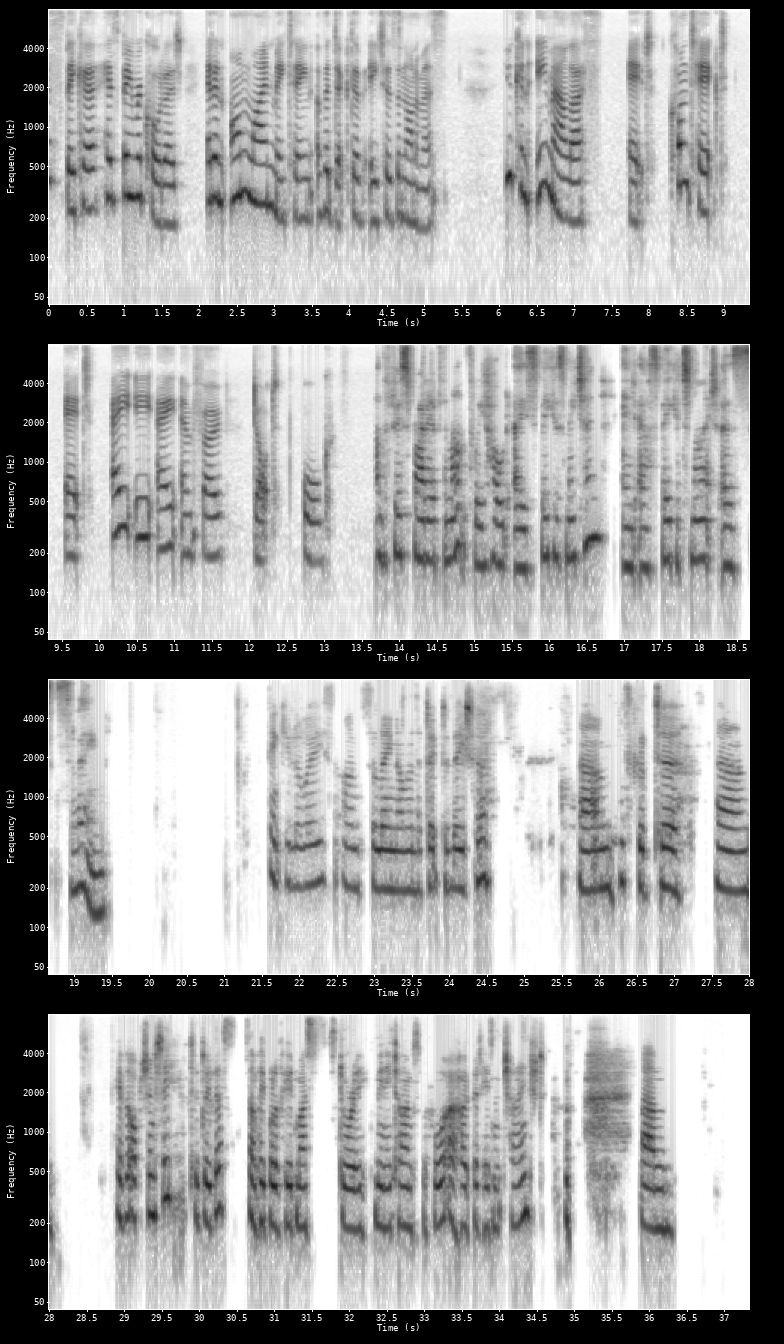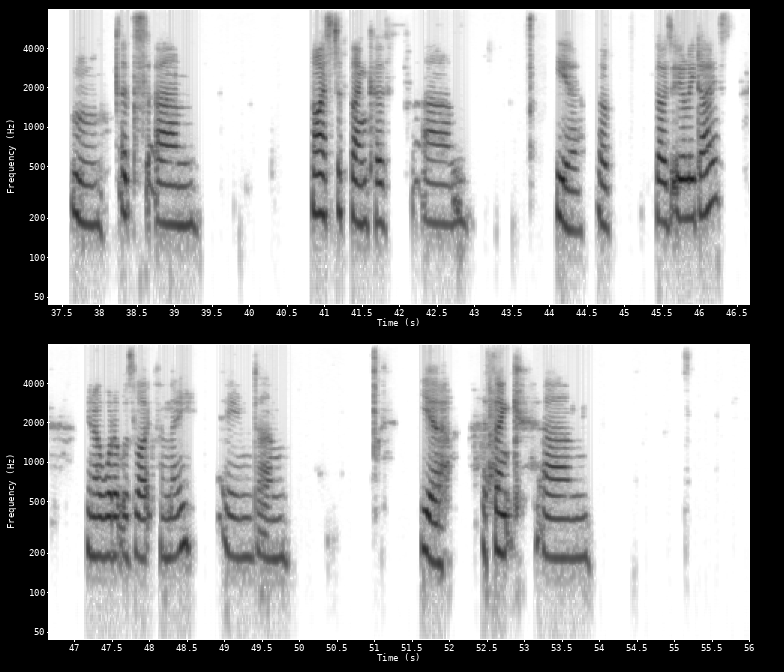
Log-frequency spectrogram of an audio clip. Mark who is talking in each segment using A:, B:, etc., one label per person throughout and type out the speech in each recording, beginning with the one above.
A: This speaker has been recorded at an online meeting of Addictive Eaters Anonymous. You can email us at contact at aeainfo.org.
B: On the first Friday of the month, we hold a speakers meeting, and our speaker tonight is Celine.
C: Thank you, Louise. I'm Celine. I'm an addictive eater. Um, it's good to um, have the opportunity to do this. Some people have heard my story many times before. I hope it hasn't changed. um, mm, it's um, nice to think of, um, yeah, of those early days. You know what it was like for me, and um, yeah, I think, um,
